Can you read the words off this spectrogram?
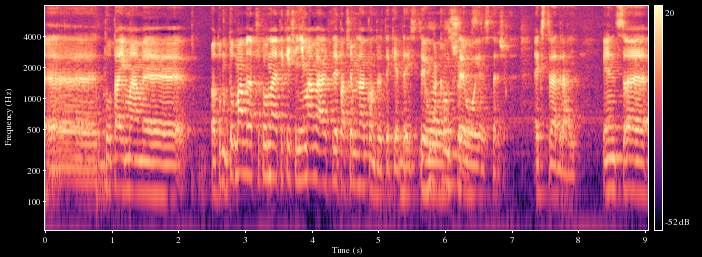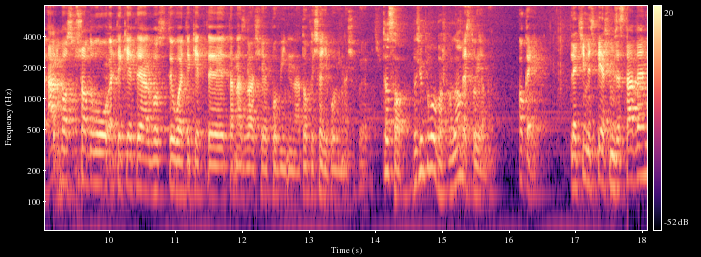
e, tutaj mamy, o, tu, tu mamy na przykład na etykiecie nie mamy, ale wtedy patrzymy na kontretykietę i z tyłu, Na z tyłu jest. jest też extra dry. Więc e, albo z przodu etykiety, albo z tyłu etykiety ta nazwa się powinna, to określenie powinno się pojawić. To co? Będziemy próbować, prawda? Testujemy. Ok, lecimy z pierwszym zestawem.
